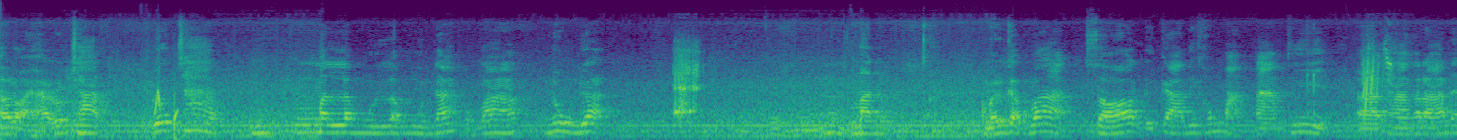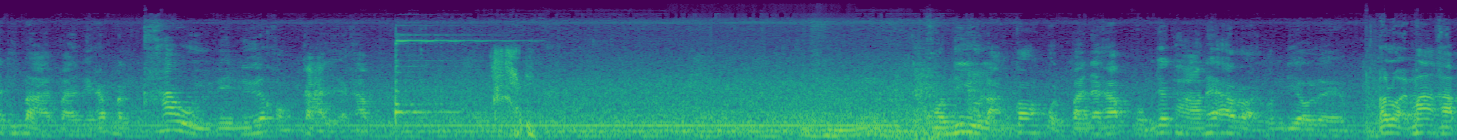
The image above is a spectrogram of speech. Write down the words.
อร่อยฮะรสชาติ รสชาติมันละมุนละมุนนะผมว่านะนุ่มด้วยมันเหมือนกับว่าซอสหรือการที่เขาหมักตามที่ทางร้านอธิบายไปเนะครับ มันเข้าอยู่ในเนื้อของไก่อะครับ คนที่อยู่หลังกล้องกดไปนะครับ ผมจะทานให้อร่อยคนเดียวเลย อร่อยมากครับ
